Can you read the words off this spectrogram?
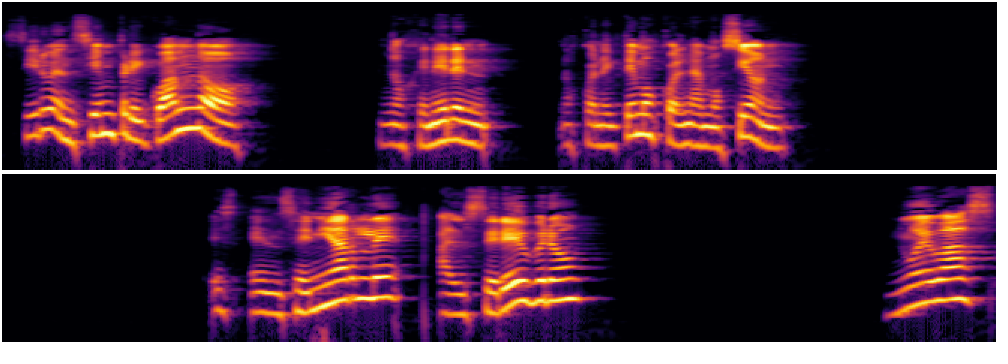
Sirven siempre y cuando nos generen, nos conectemos con la emoción. Es enseñarle al cerebro nuevas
